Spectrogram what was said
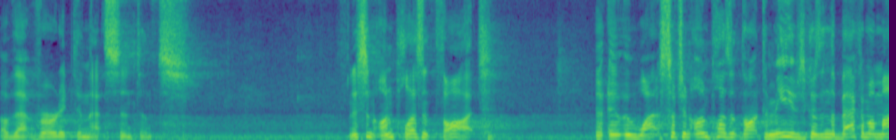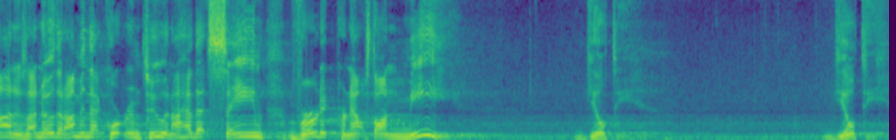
of that verdict and that sentence. And it's an unpleasant thought. And why such an unpleasant thought to me is because in the back of my mind is I know that I'm in that courtroom too, and I have that same verdict pronounced on me. Guilty. Guilty.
